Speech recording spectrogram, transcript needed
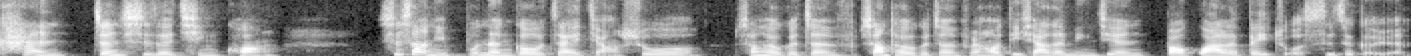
看真实的情况，事实上你不能够再讲说上头有个政府，上头有个政府，然后底下的民间包括了贝佐斯这个人，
